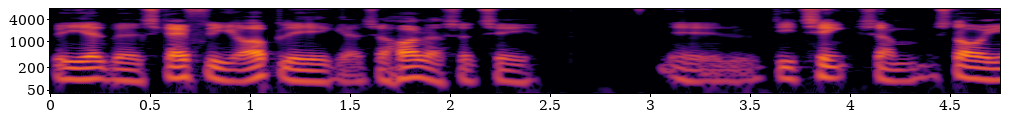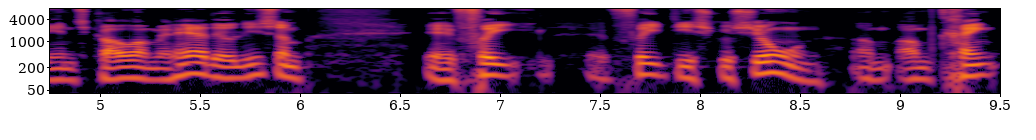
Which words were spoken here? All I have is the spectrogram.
ved hjælp af skriftlige oplæg, altså holder sig til øh, de ting, som står i ens cover. Men her er det jo ligesom øh, fri, øh, fri diskussion om, omkring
